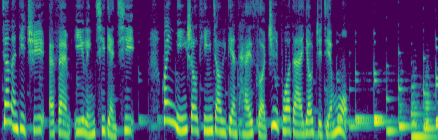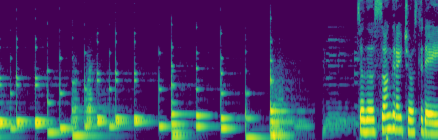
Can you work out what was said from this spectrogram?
江南地区 FM 一零七点七。欢迎您收听教育电台所制播的优质节目。So, the song that I chose today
